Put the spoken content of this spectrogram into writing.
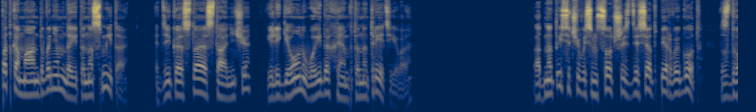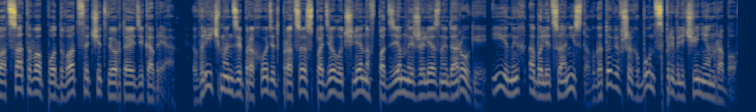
под командованием Нейтана Смита, Дикая стая Станича и легион Уэйда Хэмптона III. 1861 год, с 20 по 24 декабря. В Ричмонде проходит процесс по делу членов подземной железной дороги и иных аболиционистов, готовивших бунт с привлечением рабов.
